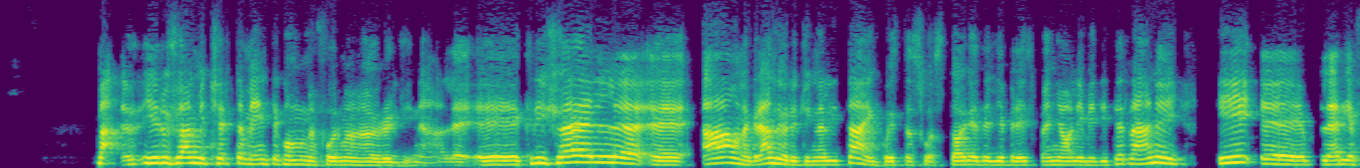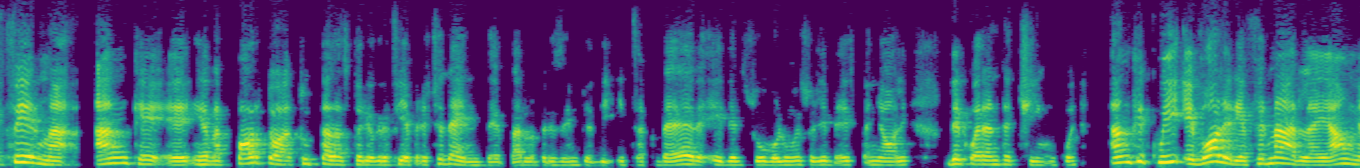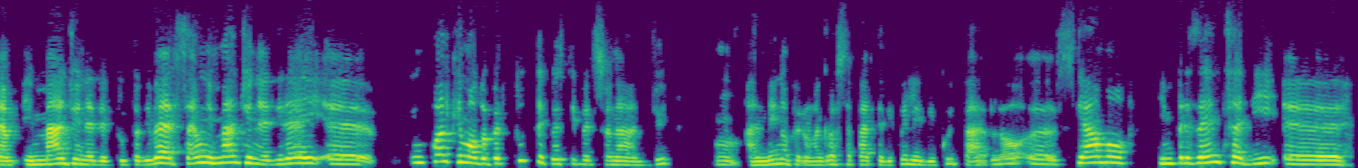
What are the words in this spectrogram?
Ma eh, Gerusalemme certamente come una forma originale. Eh, Crigel eh, ha una grande originalità in questa sua storia degli ebrei spagnoli mediterranei e eh, la riafferma anche eh, in rapporto a tutta la storiografia precedente. Parlo per esempio di Isaac Ber e del suo volume sugli ebrei spagnoli del 45 anche qui e vuole riaffermarla e ha un'immagine del tutto diversa, è un'immagine direi eh, in qualche modo per tutti questi personaggi, mh, mm, almeno per una grossa parte di quelli di cui parlo, eh, siamo in presenza di, eh,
